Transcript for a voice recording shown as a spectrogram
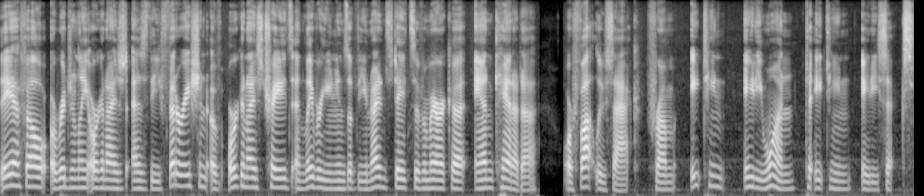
The AFL, originally organized as the Federation of Organized Trades and Labor Unions of the United States of America and Canada, or FOTLUSAC, from 1881 to 1886.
